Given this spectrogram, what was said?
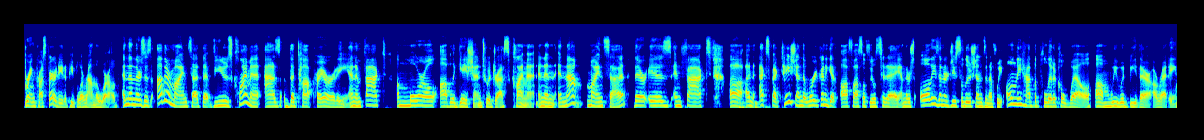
bring prosperity to people around the world. And then there's this other mindset that views climate as the top priority. And in fact, a moral obligation to address climate. And in, in that mindset, there is, in fact, uh, an expectation that we're going to get off fossil fuels today. And there's all these energy solutions. And if we only had the political will, um, we would be there already.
